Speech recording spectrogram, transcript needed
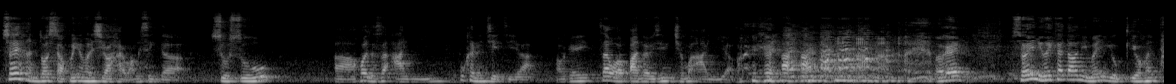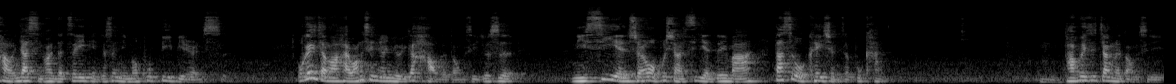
所以很多小朋友很喜欢海王星的叔叔啊，或者是阿姨，不可能姐姐啦，OK？在我班都已经全部阿姨了，OK？所以你会看到你们有有很讨人家喜欢的这一点，就是你们不逼别人死。我跟你讲啊，海王星人有一个好的东西，就是你戏言，虽然我不喜欢戏言，对吗？但是我可以选择不看。嗯，他会是这样的东西，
